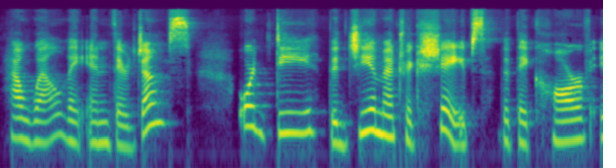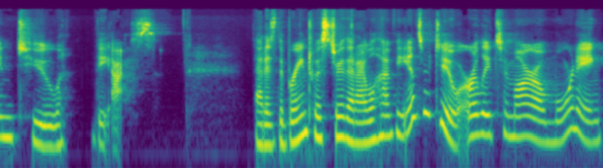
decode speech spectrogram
how well they end their jumps, or D, the geometric shapes that they carve into the ice? That is the brain twister that I will have the answer to early tomorrow morning.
